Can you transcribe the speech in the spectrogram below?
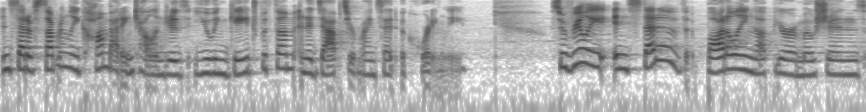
Instead of stubbornly combating challenges, you engage with them and adapt your mindset accordingly. So, really, instead of bottling up your emotions,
